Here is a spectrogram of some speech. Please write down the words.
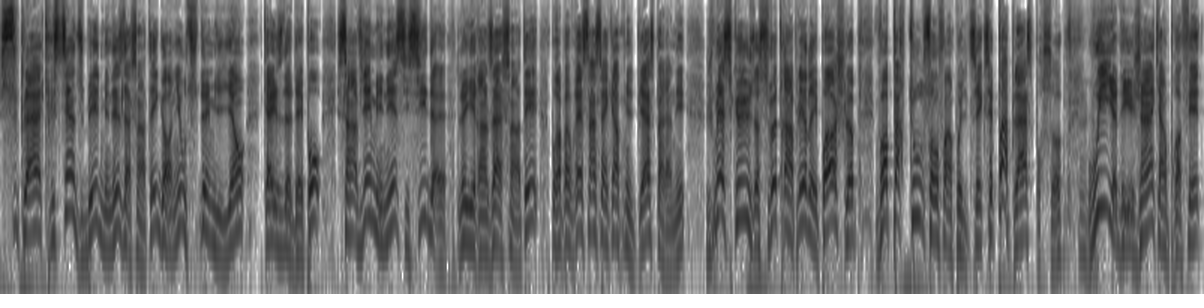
Super. Christian Dubé, le ministre de la Santé, gagnait au-dessus d'un million, caisse de dépôt. Il s'en vient ministre ici, de, là, il est rendu à la santé pour à peu près 150 000 pièces par année. Je m'excuse, si tu veux te remplir les poches, là, va partout sauf en politique. C'est pas à place pour ça. Oui, il y a des gens qui en profitent.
